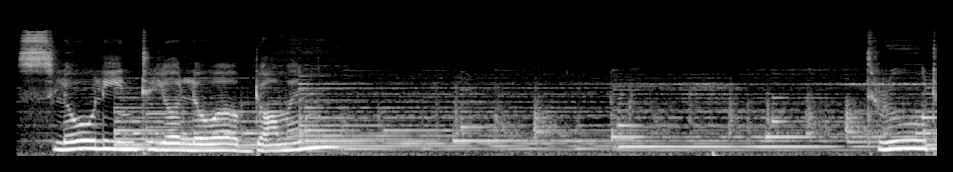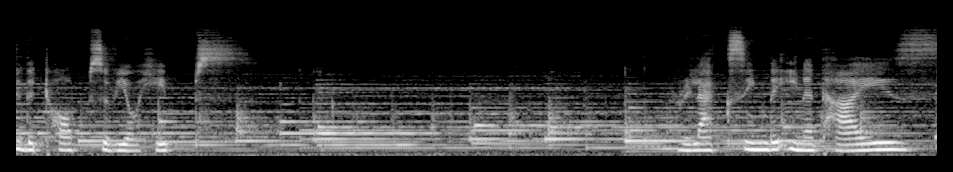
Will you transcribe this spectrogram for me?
slowly into your lower abdomen. Through to the tops of your hips. Relaxing the inner thighs.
